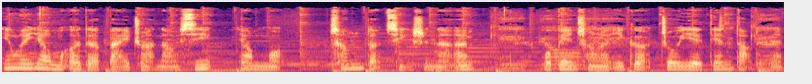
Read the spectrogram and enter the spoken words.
因为要么饿得百爪挠心，要么撑得寝食难安，我变成了一个昼夜颠倒的人。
